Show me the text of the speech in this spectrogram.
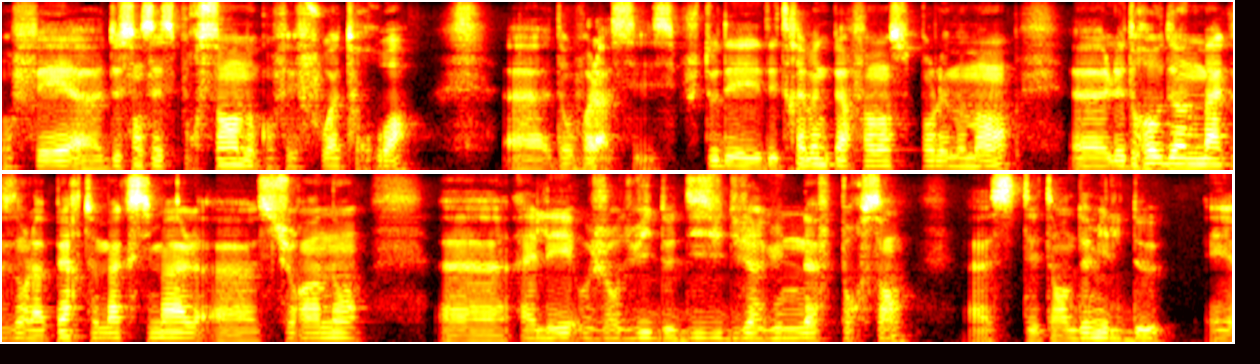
on fait 216%, euh, donc on fait x3. Euh, donc voilà, c'est plutôt des, très bonnes performances pour le moment. le drawdown max dans la perte maximale sur un an, elle est aujourd'hui de 18,9%. C'était en 2002 et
